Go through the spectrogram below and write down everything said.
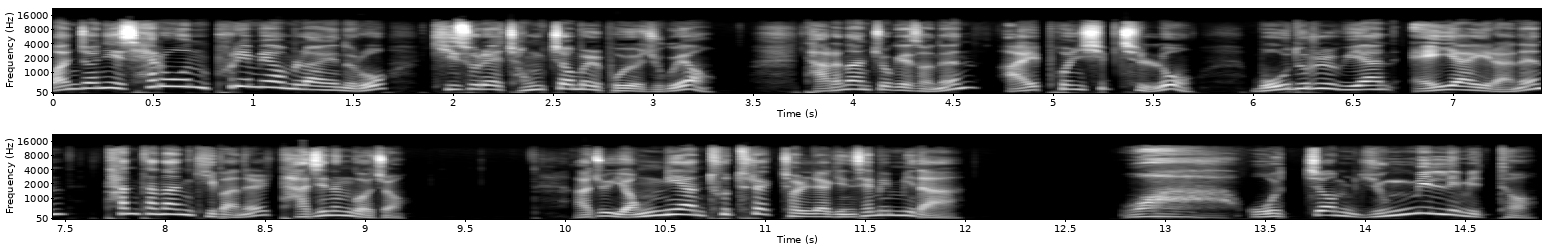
완전히 새로운 프리미엄 라인으로 기술의 정점을 보여주고요. 다른 한쪽에서는 아이폰 17로 모두를 위한 AI라는 탄탄한 기반을 다지는 거죠. 아주 영리한 투트랙 전략인 셈입니다. 와, 5.6mm.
